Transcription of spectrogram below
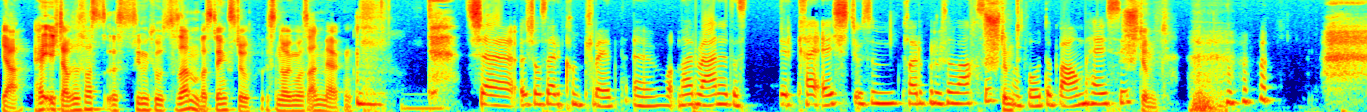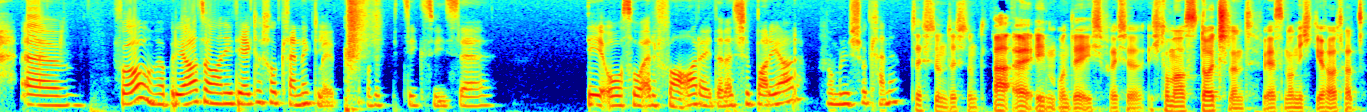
ja, hey, ich glaube, das fasst ist ziemlich gut zusammen. Was denkst du? Willst du noch irgendwas anmerken? Das ist äh, schon sehr konkret. Äh, ich wollte noch erwähnen, dass dir kein Äste aus dem Körper rauswachsen, Stimmt. obwohl der Baum heiß ist. Stimmt. Ähm, voll, aber ja, so habe ich dich eigentlich auch kennengelernt. Oder beziehungsweise äh, die auch so erfahren in den letzten paar Jahren, wo wir uns schon kennen. Das stimmt, das stimmt. Ah, äh, eben, und äh, ich spreche, ich komme aus Deutschland, wer es noch nicht gehört hat.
